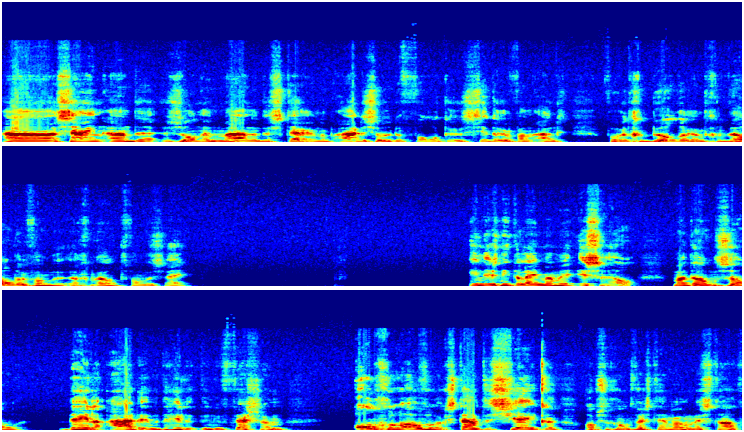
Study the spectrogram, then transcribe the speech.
uh, zijn aan de zon en maan en de sterren. En op aarde zullen de volken sidderen van angst voor het gebulder en het van de, uh, geweld van de zee. In is niet alleen maar met Israël, maar dan zal de hele aarde en het hele universum ongelooflijk staan te shaken op zijn grondvesten. En waarom is dat?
